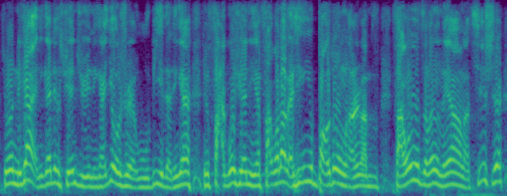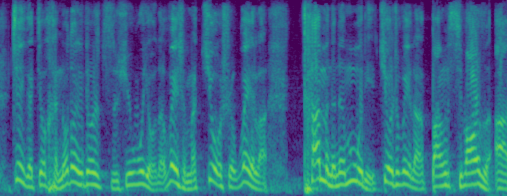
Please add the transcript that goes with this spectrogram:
就是你看你看这个选举，你看又是舞弊的，你看这个法国选，你看法国老百姓又暴动了是吧？法国又怎么怎么样了？其实这个就很多东西都是子虚乌有的，为什么？就是为了。他们的那个目的就是为了帮细包子啊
